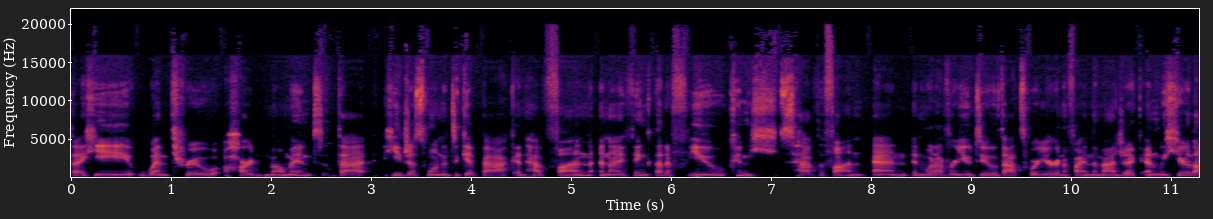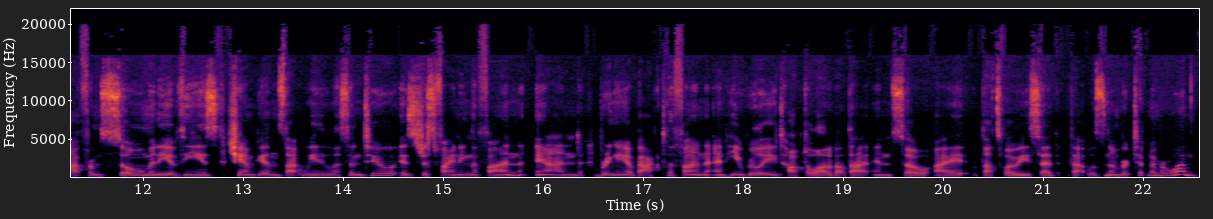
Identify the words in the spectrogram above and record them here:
that he went through a hard moment that he just wanted to get back and have fun. And I think that if you can have the fun and in whatever you do, that's where you're going to find the magic. And we hear that from so many of these champions that we listen to is just finding the fun and bringing it back to the fun. And he really talked a lot about that. And so I, that's why we said that was number tip number one.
